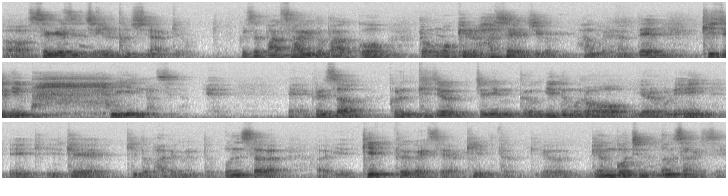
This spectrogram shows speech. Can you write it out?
어, 세계에서 제일 큰 신학교. 그래서 박사학위도 받고 또 목회를 하셔요 지금 한국에. 근데 기적이 많이 일어났어요. 예. 예, 그래서 그런 기적적인 그 믿음으로 여러분이 이렇게 기도 받으면 또 은사가 어, 이 기프트가 있어요. 기프트. 그병 고친 은사가 있어요.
